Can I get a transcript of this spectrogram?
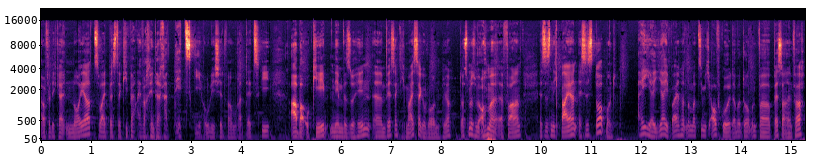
Auffälligkeiten. Neuer, zweitbester Keeper, einfach hinter Radetzky. Holy shit, warum Radetzky? Aber okay, nehmen wir so hin. Ähm, wer ist eigentlich Meister geworden? Ja, das müssen wir auch mal erfahren. Es ist nicht Bayern, es ist Dortmund. Eieiei, Bayern hat nochmal ziemlich aufgeholt, aber Dortmund war besser einfach.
